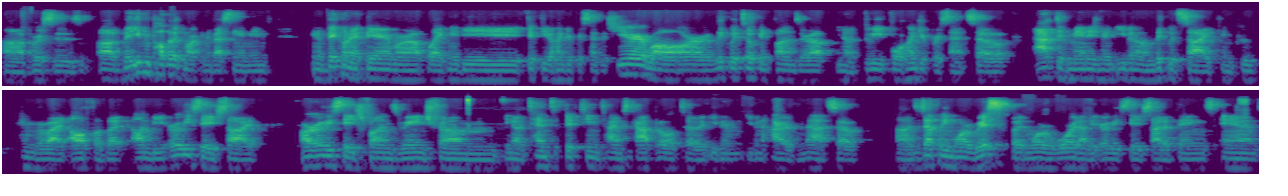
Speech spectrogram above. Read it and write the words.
uh, versus, uh, but even public market investing. I mean, you know, Bitcoin and Ethereum are up like maybe 50 to 100% this year, while our liquid token funds are up, you know, three, 400%. So active management, even on the liquid side, can, can provide alpha. But on the early stage side, our early stage funds range from you know 10 to 15 times capital to even even higher than that. So uh, there's definitely more risk, but more reward on the early stage side of things. And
